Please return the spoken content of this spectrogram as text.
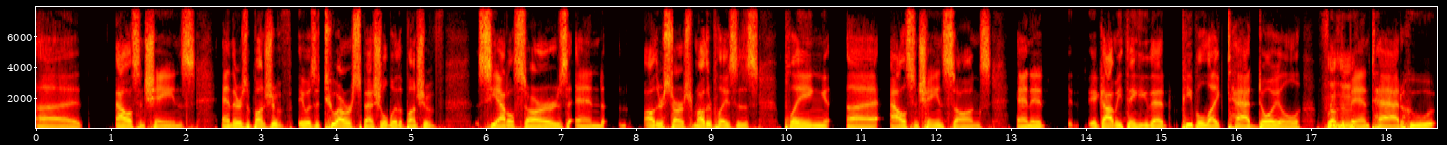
uh, Alice in Chains, and there's a bunch of it was a two hour special with a bunch of Seattle stars and other stars from other places playing uh, Alice in Chains songs, and it it got me thinking that people like Tad Doyle from the band Tad, who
